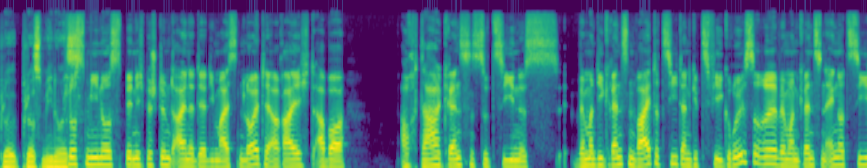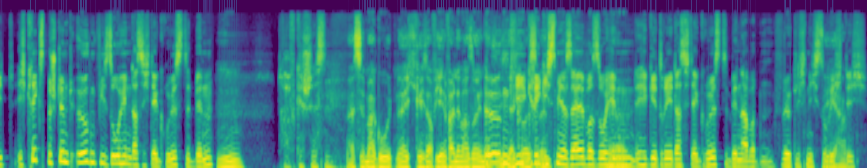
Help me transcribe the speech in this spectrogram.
Plus, plus, plus, minus. Plus, minus bin ich bestimmt einer, der die meisten Leute erreicht, aber auch da Grenzen zu ziehen ist, wenn man die Grenzen weiterzieht, dann gibt es viel größere. Wenn man Grenzen enger zieht, ich krieg's bestimmt irgendwie so hin, dass ich der Größte bin. Mhm. Draufgeschissen. Das ist immer gut, ne? Ich krieg's auf jeden Fall immer so hin, dass Irgendwie ich kriege ich es mir selber so ja. hingedreht, dass ich der Größte bin, aber wirklich nicht so ja. wichtig.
